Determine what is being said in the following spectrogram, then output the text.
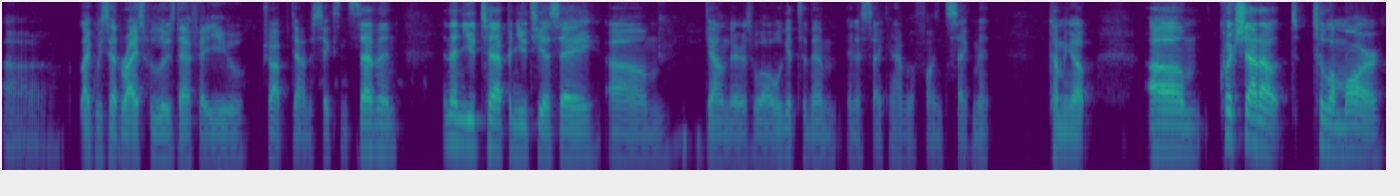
Uh, like we said, Rice would lose to FAU, drop down to six and seven, and then UTEP and UTSA um, down there as well. We'll get to them in a second. Have a fun segment coming up. Um, quick shout out to Lamar.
